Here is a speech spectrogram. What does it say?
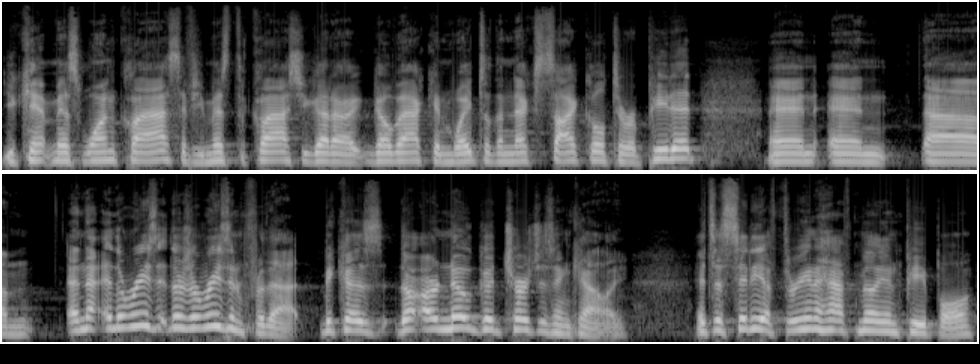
You can't miss one class. If you miss the class, you got to go back and wait till the next cycle to repeat it. And and um, and, that, and the reason there's a reason for that because there are no good churches in Cali. It's a city of three and a half million people,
